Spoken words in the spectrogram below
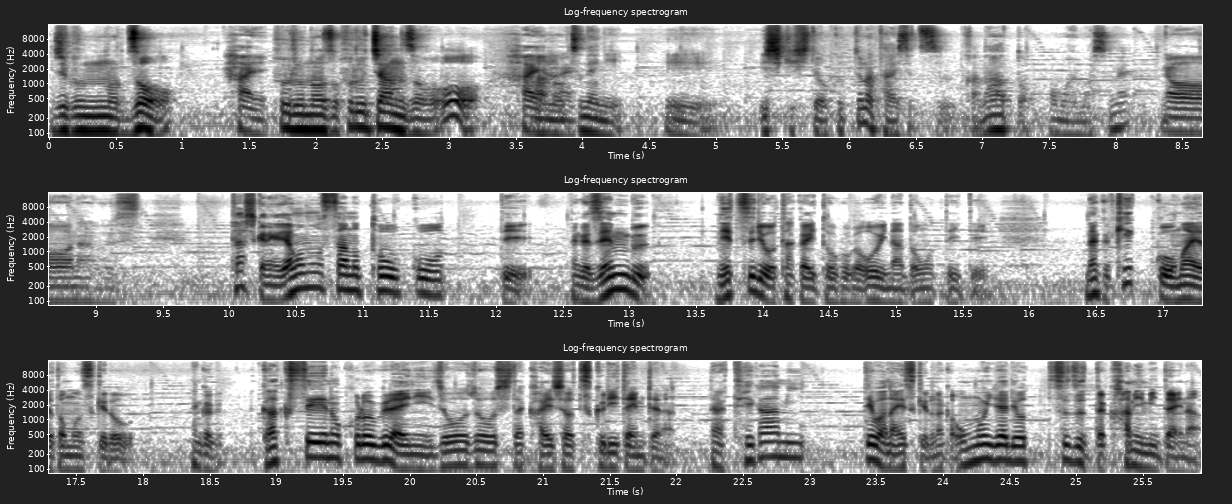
自分の像はい。フルの像フルちゃん像を、はいあのはい常に、えー意識しておくっていうのは大切かなと思いますね。ああなるほどです確かに山本さんの投稿ってなんか全部熱量高い投稿が多いなと思っていてなんか結構前だと思うんですけどなんか学生の頃ぐらいに上場した会社を作りたいみたいななんか手紙ではないですけどなんか思いやりを綴った紙みたいな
